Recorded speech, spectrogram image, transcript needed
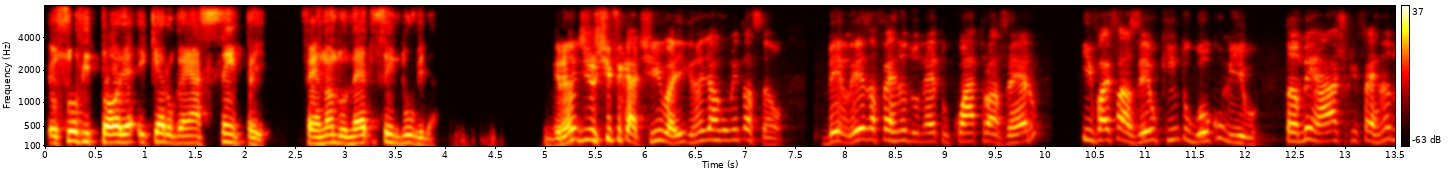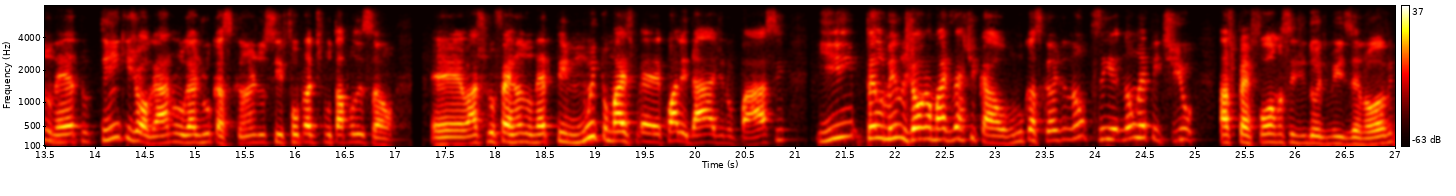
Eu sou Vitória e quero ganhar sempre. Fernando Neto, sem dúvida. Grande justificativa aí, grande argumentação. Beleza, Fernando Neto 4 a 0 e vai fazer o quinto gol comigo. Também acho que Fernando Neto tem que jogar no lugar de Lucas Cândido se for para disputar a posição. É, eu acho que o Fernando Neto tem muito mais é, qualidade no passe e pelo menos joga mais vertical. O Lucas Cândido não, não repetiu as performances de 2019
